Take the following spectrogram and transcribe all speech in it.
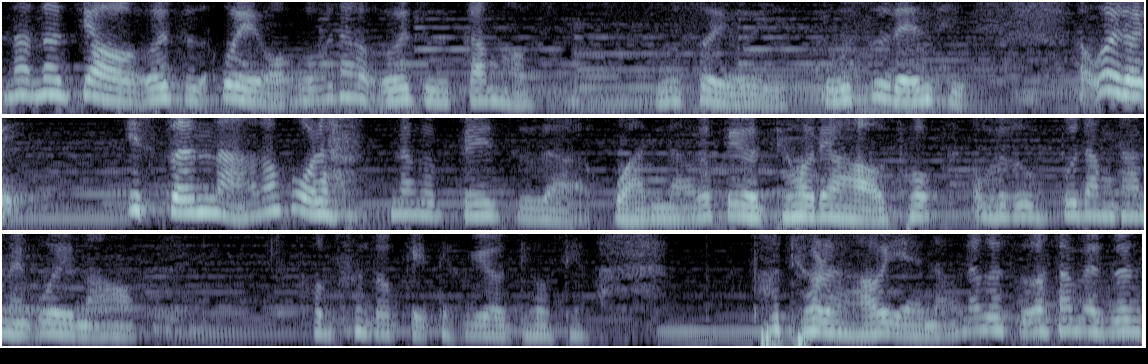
那那叫我儿子喂我，我那个儿子刚好十十岁而已，读四年级，喂了一生呐，那后来那个杯子啊碗呐都给我丢掉好多，我不是不让他们喂嘛哦，全部都给给我丢掉，都丢了好远哦。那个时候他们是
